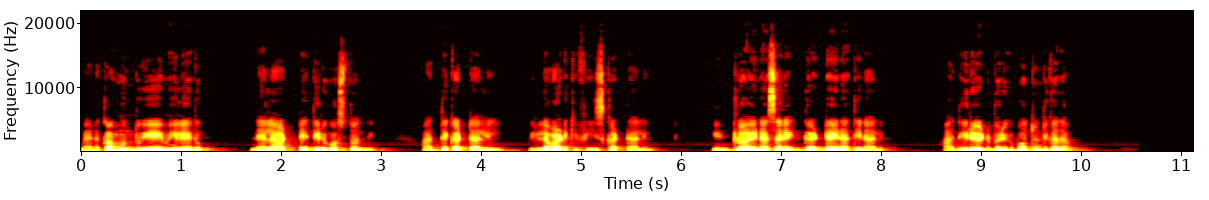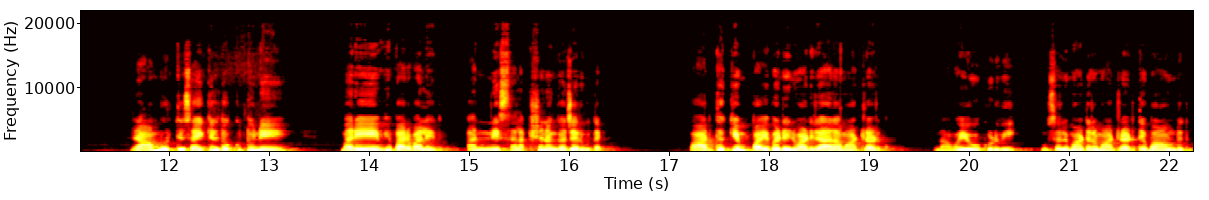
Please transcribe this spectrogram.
వెనక ముందు ఏమీ లేదు. నెల అట్టే తిరిగొస్తోంది. అద్దె కట్టాలి పిల్లవాడికి ఫీజు కట్టాలి. ఇంట్లో అయినా సరే గడ్డైనా తినాలి. అది రేటు పెరిగిపోతుంది కదా. రామ్మూర్తి సైకిల్ తొక్కుతూనే మరేమీ పర్వాలేదు. అన్నీ సలక్షణంగా జరుగుతాయి. వార్ధక్యం పైబడిన వాడిలా అలా మాట్లాడుకు. నవయువకుడివి ముసలి మాటలు మాట్లాడితే బాగుండదు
